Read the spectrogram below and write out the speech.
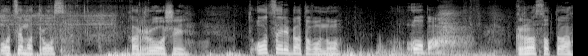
оце матрос. Хороший. Оце, ребята, воно. Опа! Красота.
